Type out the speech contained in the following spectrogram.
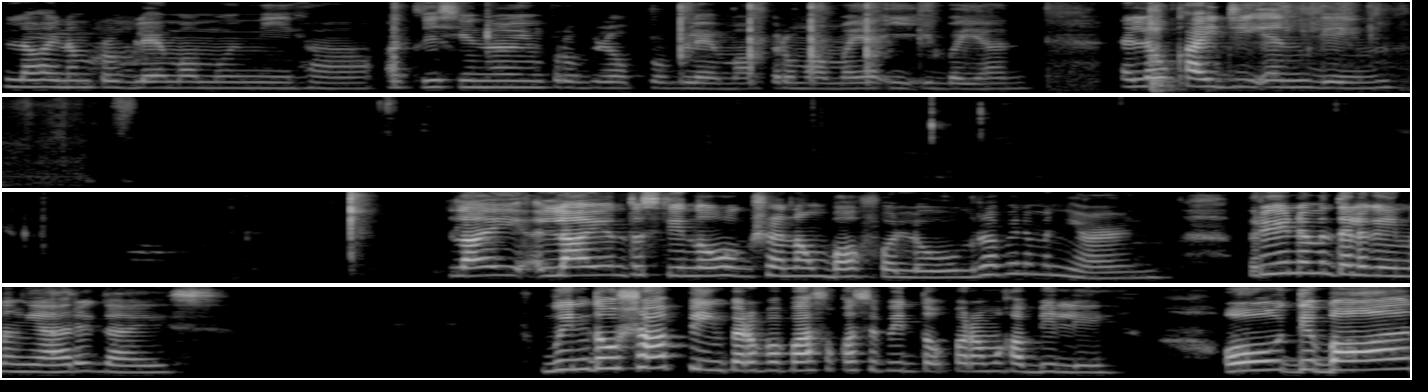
Laki ng problema mo, Miha. At least yun na yung prob- problema, pero mamaya iiba yan. Hello, Kaiji Endgame. Li- lion, tapos tinuhog siya ng buffalo. Grabe naman yarn. Pero yun naman talaga yung nangyari, guys. Window shopping, pero papasok ka sa pinto para makabili. Oh, di ba?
